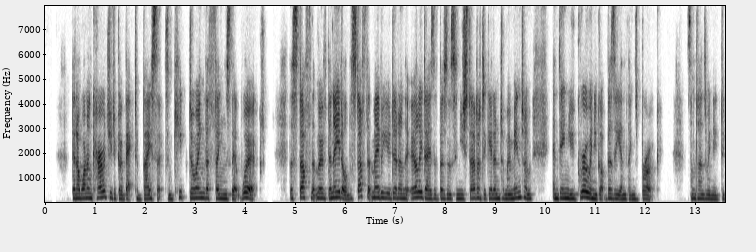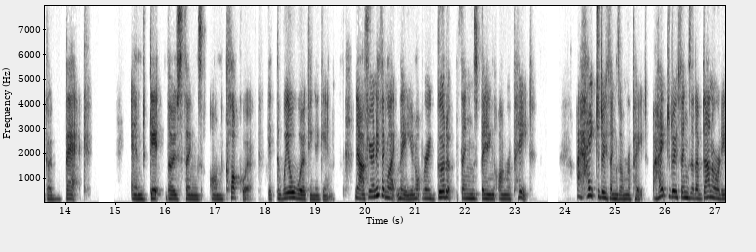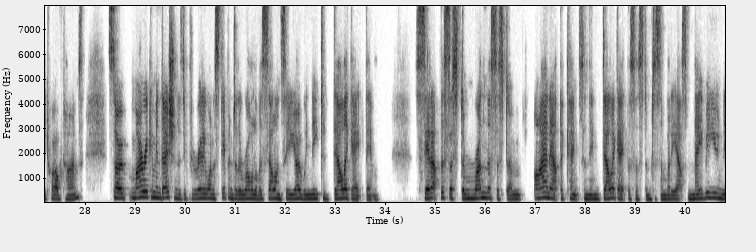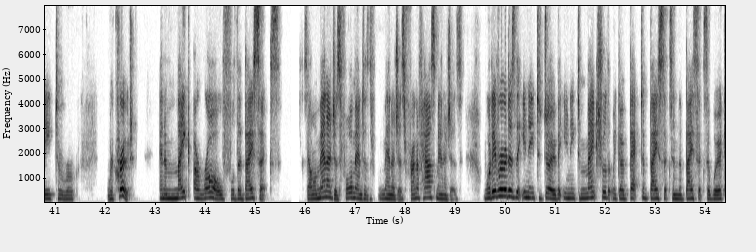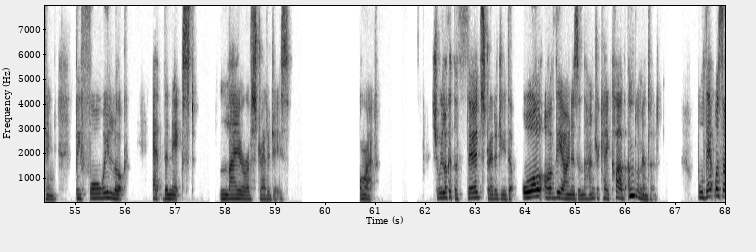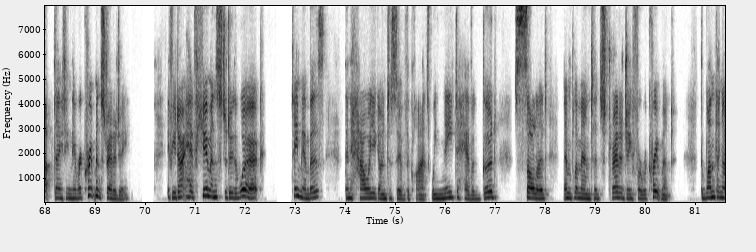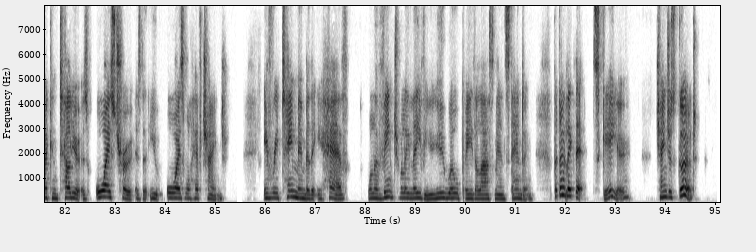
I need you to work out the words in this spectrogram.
then I want to encourage you to go back to basics and keep doing the things that worked. The stuff that moved the needle, the stuff that maybe you did in the early days of business and you started to get into momentum and then you grew and you got busy and things broke. Sometimes we need to go back and get those things on clockwork, get the wheel working again. Now, if you're anything like me, you're not very good at things being on repeat. I hate to do things on repeat. I hate to do things that I've done already 12 times. So, my recommendation is if you really want to step into the role of a salon CEO, we need to delegate them. Set up the system, run the system, iron out the kinks, and then delegate the system to somebody else. Maybe you need to re- recruit and make a role for the basics. Salon managers, floor managers, managers, front of house managers, whatever it is that you need to do, but you need to make sure that we go back to basics and the basics are working before we look at the next layer of strategies. All right. Shall we look at the third strategy that all of the owners in the 100K club implemented? Well, that was updating their recruitment strategy. If you don't have humans to do the work, team members, then how are you going to serve the clients? We need to have a good, solid, implemented strategy for recruitment. The one thing I can tell you is always true is that you always will have change. Every team member that you have will eventually leave you. You will be the last man standing. But don't let that scare you. Change is good,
